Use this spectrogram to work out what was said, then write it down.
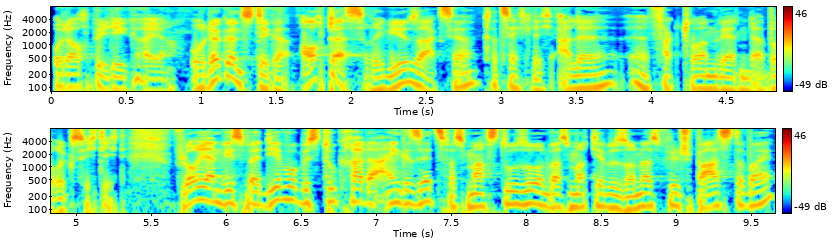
Oder auch billiger, ja. Oder günstiger. Auch das, wie du sagst, ja. Tatsächlich, alle äh, Faktoren werden da berücksichtigt. Florian, wie ist bei dir? Wo bist du gerade eingesetzt? Was machst du so und was macht dir besonders viel Spaß dabei?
